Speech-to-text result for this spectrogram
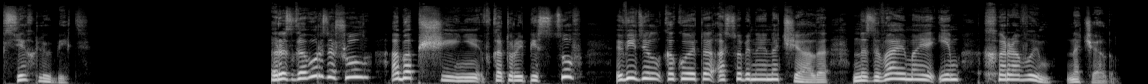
всех любить. Разговор зашел об общине, в которой Песцов видел какое-то особенное начало, называемое им хоровым началом.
